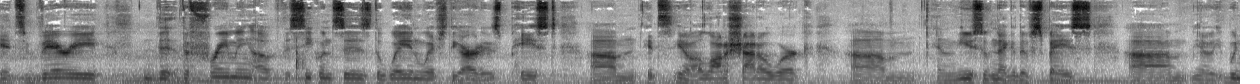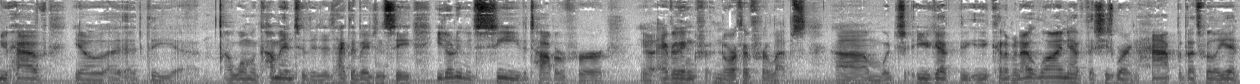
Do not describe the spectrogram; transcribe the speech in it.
it's very the the framing of the sequences, the way in which the art is paced. Um, it's you know a lot of shadow work um, and use of negative space. Um, you know, when you have you know at the uh, a woman come into the detective agency, you don't even see the top of her, you know, everything north of her lips. Um, which you get the, kind of an outline. You have that she's wearing a hat, but that's really it.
